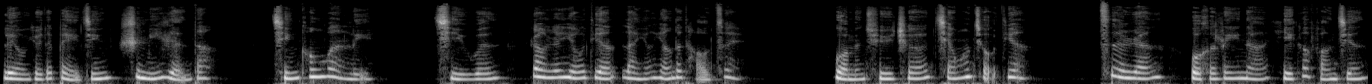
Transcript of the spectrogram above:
六月的北京是迷人的，晴空万里，气温让人有点懒洋洋的陶醉。我们驱车前往酒店，自然我和丽娜一个房间。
